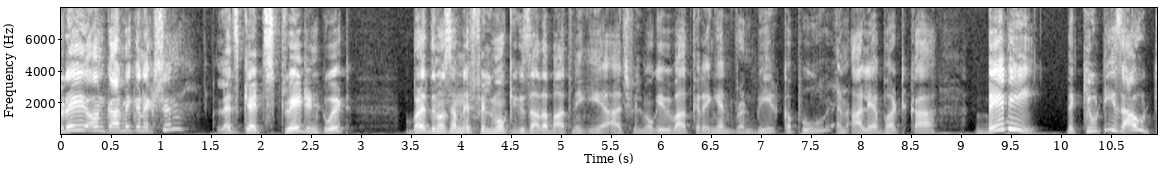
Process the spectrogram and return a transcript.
Today on Karmic Connection, let's get straight into it बड़े दिनों से हमने फ़िल्मों की ज़्यादा बात नहीं की है। आज फ़िल्मों की भी बात करेंगे। एंड रणबीर कपूर एंड आलिया भट्ट का baby the cutie is out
